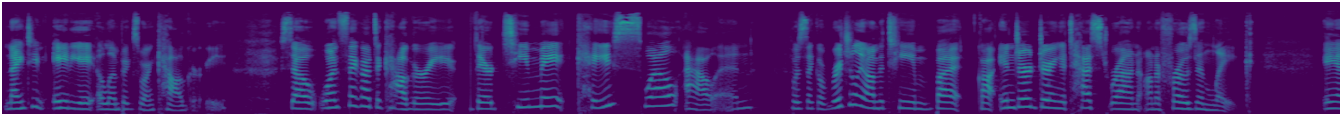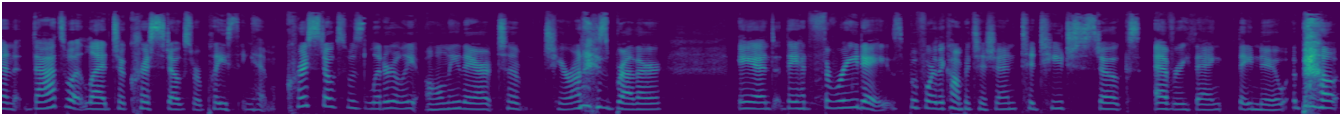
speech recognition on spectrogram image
1988 Olympics were in Calgary. So once they got to Calgary, their teammate Caswell Allen was like originally on the team, but got injured during a test run on a frozen lake. And that's what led to Chris Stokes replacing him. Chris Stokes was literally only there to cheer on his brother. And they had three days before the competition to teach Stokes everything they knew about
